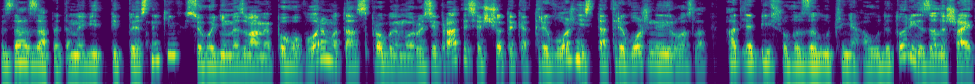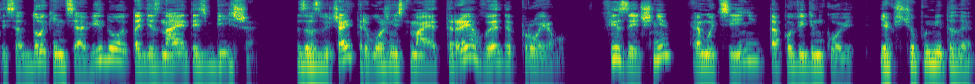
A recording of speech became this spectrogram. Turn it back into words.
За запитами від підписників, сьогодні ми з вами поговоримо та спробуємо розібратися, що таке тривожність та тривожний розлад. А для більшого залучення аудиторії залишайтеся до кінця відео та дізнаєтесь більше. Зазвичай тривожність має три види прояву: фізичні, емоційні та поведінкові. Якщо помітили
